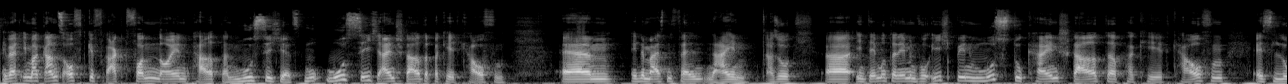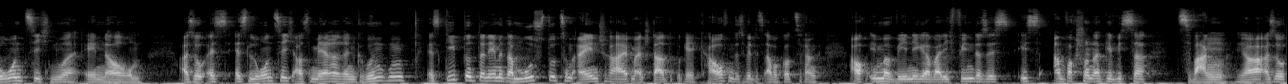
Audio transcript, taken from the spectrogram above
Ich werde immer ganz oft gefragt von neuen Partnern, muss ich jetzt, mu muss ich ein Starterpaket kaufen? Ähm, in den meisten Fällen nein. Also äh, in dem Unternehmen, wo ich bin, musst du kein Starterpaket kaufen. Es lohnt sich nur enorm. Also es, es lohnt sich aus mehreren Gründen. Es gibt Unternehmen, da musst du zum Einschreiben ein Starterpaket kaufen. Das wird jetzt aber Gott sei Dank auch immer weniger, weil ich finde, dass es ist einfach schon ein gewisser Zwang. Ja, also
